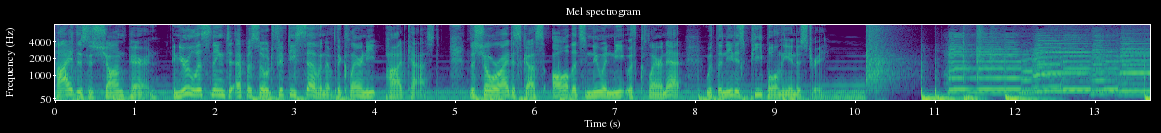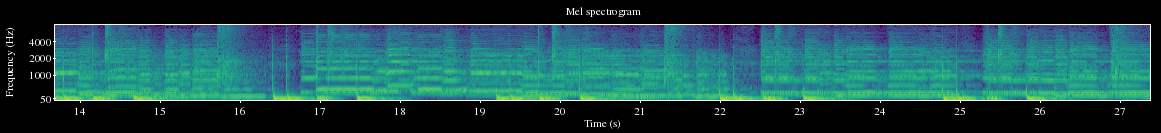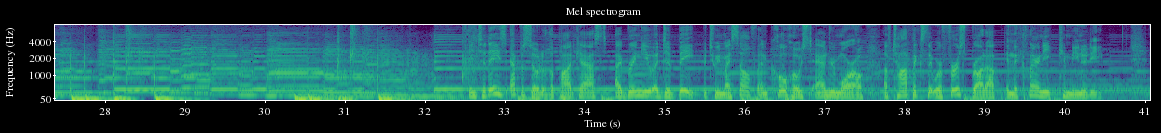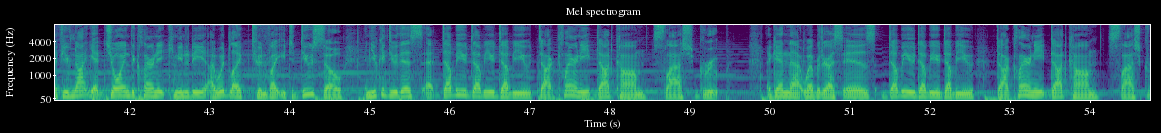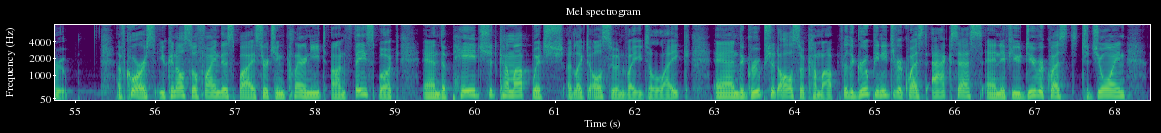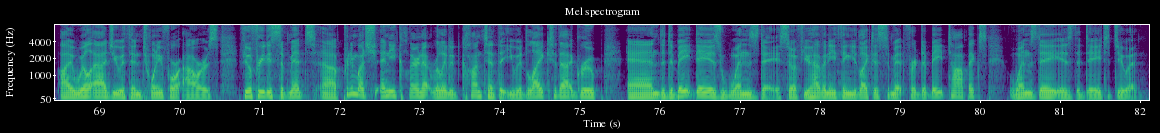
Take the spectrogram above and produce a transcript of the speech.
Hi, this is Sean Perrin, and you're listening to episode 57 of the Clarinet Podcast, the show where I discuss all that's new and neat with clarinet with the neatest people in the industry. Today's episode of the podcast, I bring you a debate between myself and co host Andrew Morrow of topics that were first brought up in the clarinet community. If you've not yet joined the clarinet community, I would like to invite you to do so, and you can do this at www.clarinet.com slash group. Again, that web address is www.clarinet.com slash group. Of course, you can also find this by searching Clarinet on Facebook, and the page should come up, which I'd like to also invite you to like, and the group should also come up. For the group, you need to request access, and if you do request to join, I will add you within 24 hours. Feel free to submit uh, pretty much any clarinet related content that you would like to that group. And the debate day is Wednesday. So if you have anything you'd like to submit for debate topics, Wednesday is the day to do it.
